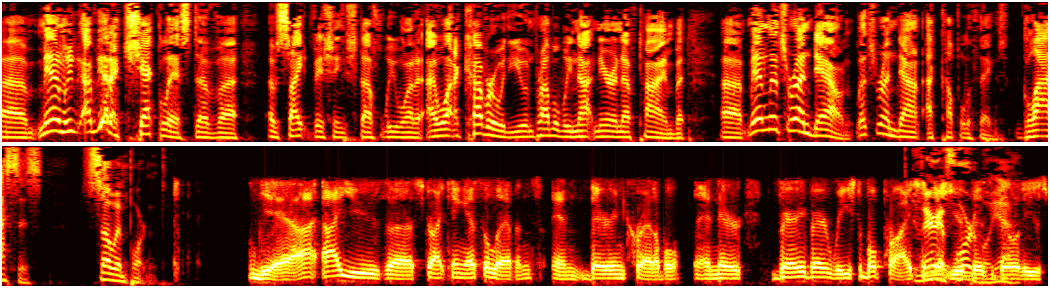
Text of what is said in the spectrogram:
um, man, we I've got a checklist of, uh, of sight fishing stuff we want to, I want to cover with you and probably not near enough time, but, uh, man, let's run down, let's run down a couple of things. Glasses. So important. Yeah, I, I use uh, Strike King S11s, and they're incredible, and they're very, very reasonable price. Very and affordable, Is,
